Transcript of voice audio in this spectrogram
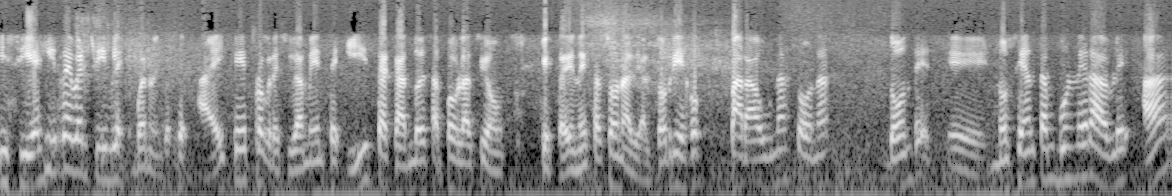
Y si es irreversible, bueno, entonces hay que progresivamente ir sacando esa población que está en esa zona de alto riesgo para una zona donde eh, no sean tan vulnerables a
